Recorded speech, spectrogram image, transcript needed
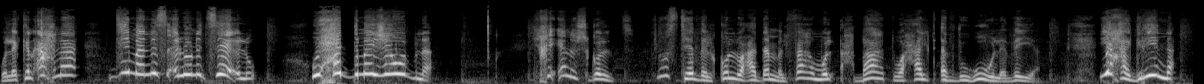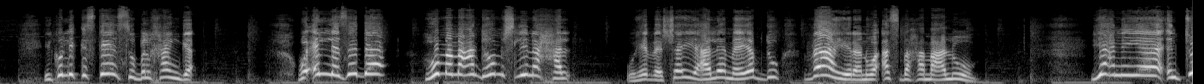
ولكن إحنا ديما نسأل ونتسائلوا وحد ما يجاوبنا. يا أخي أنا قلت في وسط هذا الكل وعدم الفهم والإحباط وحالة الذهول هذيا يا حقرينا يقول لك استانسوا بالخنقه وإلا زاد هما ما عندهمش لنا حل. وهذا شيء على ما يبدو ظاهرا وأصبح معلوم. يعني أنتم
